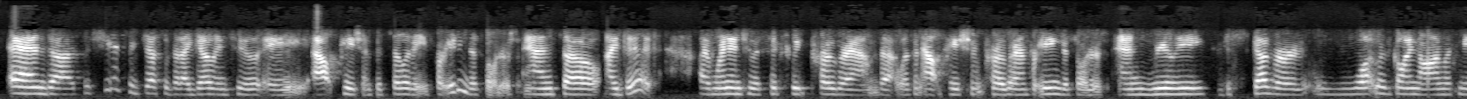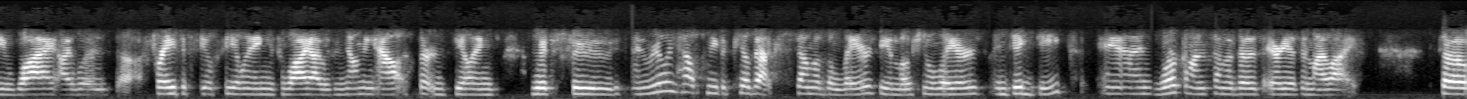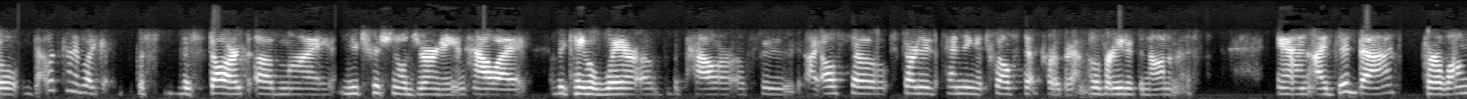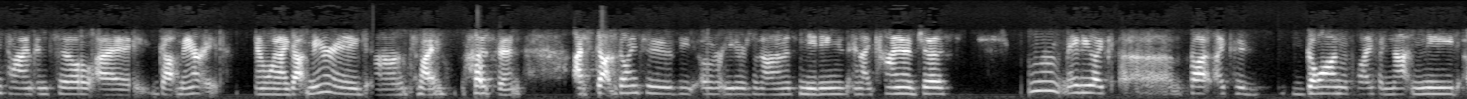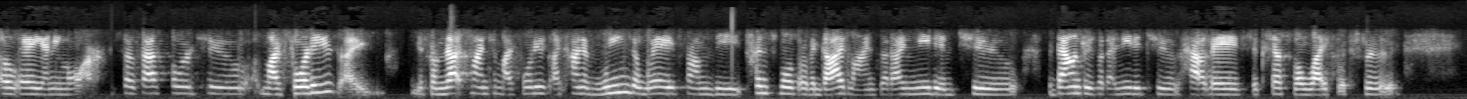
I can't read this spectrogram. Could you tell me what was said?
And uh, so she had suggested that I go into a outpatient facility for eating disorders, and so I did. I went into a six-week program that was an outpatient program for eating disorders, and really discovered what was going on with me, why I was uh, afraid to feel feelings, why I was numbing out certain feelings with food, and really helped me to peel back some of the layers, the emotional layers, and dig deep and work on some of those areas in my life. So that was kind of like the, the start of my nutritional journey and how I became aware of the power of food. I also started attending a 12 step program, Overeaters Anonymous. And I did that for a long time until I got married. And when I got married um, to my husband, I stopped going to the Overeaters Anonymous meetings and I kind of just mm, maybe like uh, thought I could go on with life and not need OA anymore. So fast forward to my 40s, I from that time to my 40s, I kind of weaned away from the principles or the guidelines that I needed to, the boundaries that I needed to have a successful life with food.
